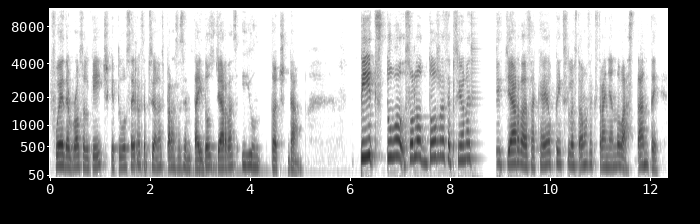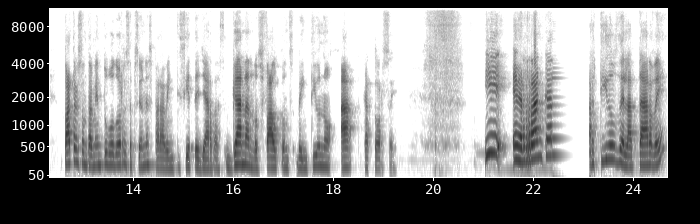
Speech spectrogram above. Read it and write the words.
fue de Russell Gage, que tuvo seis recepciones para 62 yardas y un touchdown. Pitts tuvo solo dos recepciones yardas. A Kyle Pitts lo estamos extrañando bastante. Patterson también tuvo dos recepciones para 27 yardas. Ganan los Falcons 21 a 14. Y arrancan partidos de la tarde,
